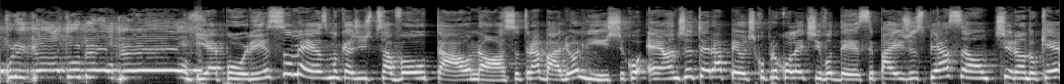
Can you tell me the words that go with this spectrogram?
Obrigado, meu Deus! E é por isso mesmo que a gente precisa voltar ao nosso trabalho holístico e antiterapêutico pro coletivo desse país de expiação, tirando o quê?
